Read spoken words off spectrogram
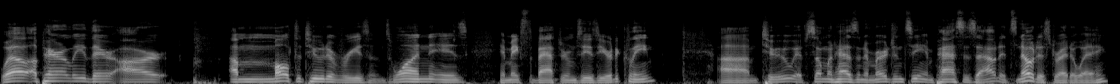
Well, apparently there are a multitude of reasons. One is it makes the bathrooms easier to clean. Um, two, if someone has an emergency and passes out, it's noticed right away.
